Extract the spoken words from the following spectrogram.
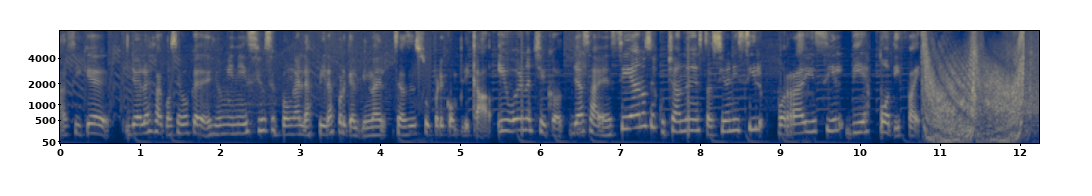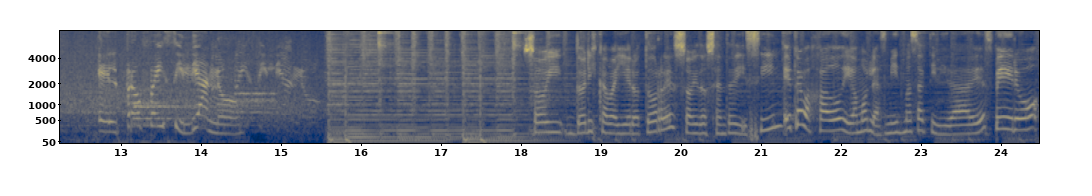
Así que yo les aconsejo que desde un inicio se pongan las pilas porque al final se hace súper complicado. Y bueno chicos, ya saben, síganos escuchando en Estación Isil por Radio Isil vía Spotify. El profe Isiliano. Soy Doris Caballero Torres, soy docente de ISIL. He trabajado, digamos, las mismas actividades, pero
